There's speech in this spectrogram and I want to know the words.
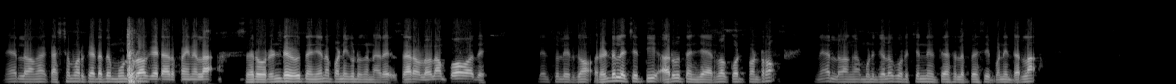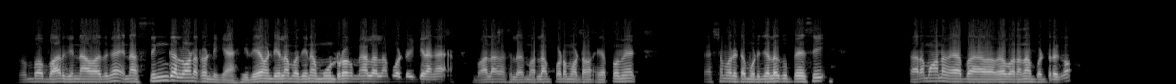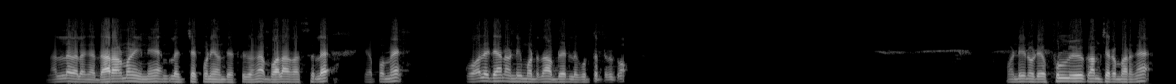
நேரில் வாங்க. கஸ்டமர் கேட்டது மூணு ரூபா கேட்டார் ஃபைனலாக சார் ஒரு ரெண்டு எழுபத்தஞ்சுனா பண்ணி கொடுங்கனாரு சார் அவ்வளோலாம் போகாது அப்படின்னு சொல்லியிருக்கோம். ரெண்டு லட்சத்தி அறுபத்தஞ்சாயிரம் ரூபா கோட் பண்ணுறோம் நேரில் வாங்க. முடிஞ்ச அளவுக்கு ஒரு சின்ன வித்தியாசத்தில் பேசி பண்ணி தரலாம். ரொம்ப பார்கின் ஆகாதுங்க. ஏன்னா சிங்கிள் ஓனர் வண்டிங்க. இதே வண்டியெல்லாம் பார்த்தீங்கன்னா மூணு ரூபா மேலெல்லாம் போட்டு விற்கிறாங்க பாலாகாசில் அது மாதிரிலாம் போட மாட்டோம். எப்போவுமே கஸ்டமர்கிட்ட முடிஞ்ச அளவுக்கு பேசி தரமான வியாபா வியாபாரம் தான் பண்ணிருக்கோம் நல்ல விலைங்க. தாராளமாக நீங்கள் நேரில் செக் பண்ணி வந்து எடுத்துக்கோங்க. பாலாகாசில் எப்போவுமே குவாலிட்டியான வண்டி மட்டும் தான் அப்டேட்டில் கொடுத்துட்ருக்கோம் வண்டியினுடைய ஃபுல் வியூ காமிச்சிட பாருங்க.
